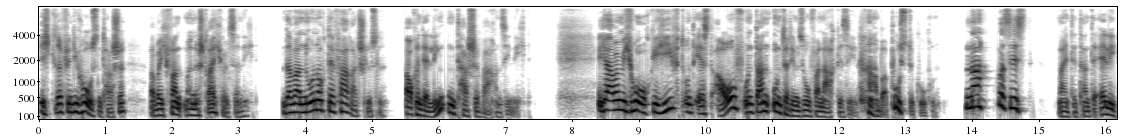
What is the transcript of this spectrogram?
Ich griff in die Hosentasche, aber ich fand meine Streichhölzer nicht. Da war nur noch der Fahrradschlüssel. Auch in der linken Tasche waren sie nicht. Ich habe mich hochgehieft und erst auf und dann unter dem Sofa nachgesehen. Aber Pustekuchen. Na, was ist? meinte Tante Elli,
